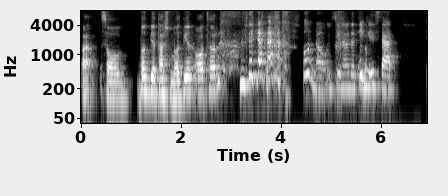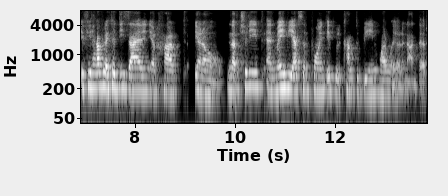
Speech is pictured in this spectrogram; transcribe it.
Uh, so don't be attached, not be an author. who knows? You know, the thing is that if you have like a desire in your heart, you know, nurture it, and maybe at some point it will come to be in one way or another.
